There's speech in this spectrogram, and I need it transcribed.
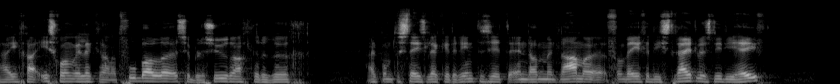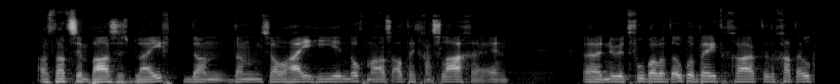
hij ga, is gewoon weer lekker aan het voetballen, zijn blessure achter de rug. Hij komt er steeds lekker erin te zitten. En dan met name vanwege die strijdlust die hij heeft. Als dat zijn basis blijft, dan, dan zal hij hier nogmaals altijd gaan slagen. En uh, nu het voetballend ook wat beter gaat, dan gaat ook,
